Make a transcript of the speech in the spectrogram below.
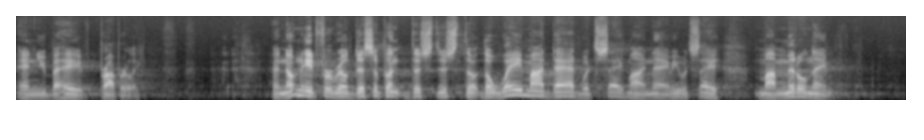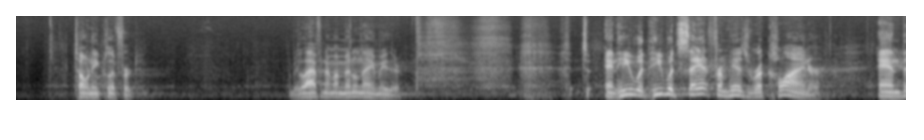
and you behaved properly. And no need for real discipline. This, this, the, the way my dad would say my name, he would say my middle name. Tony Clifford. I'll be laughing at my middle name either. And he would, he would say it from his recliner. And,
